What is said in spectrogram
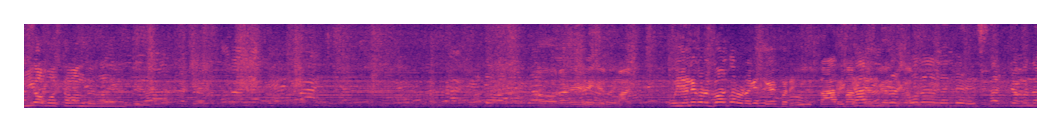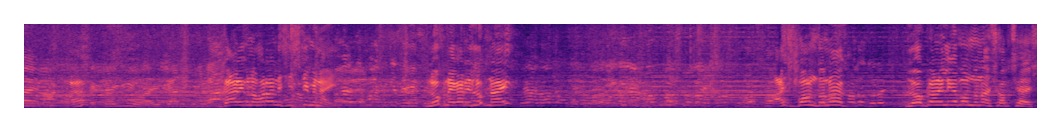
কি অবস্থা বান্ধব ওই জন্য করে দশ বারোটা গেছে একবারে। হ্যাঁ? গাড়িগুলো হরানি সিস্টেমই নাই। লোক নাই গাড়ি লোক নাই। আজ বন্ধ না? লকডাউনের লিগে বন্ধ না সব শেষ।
